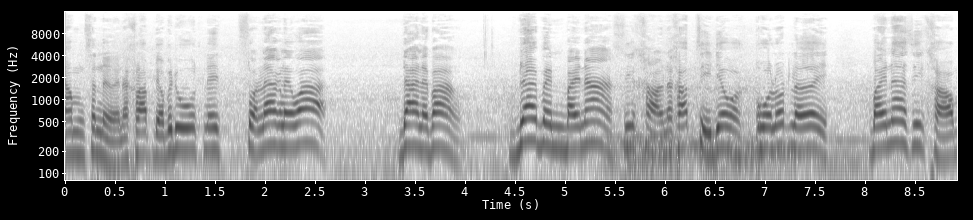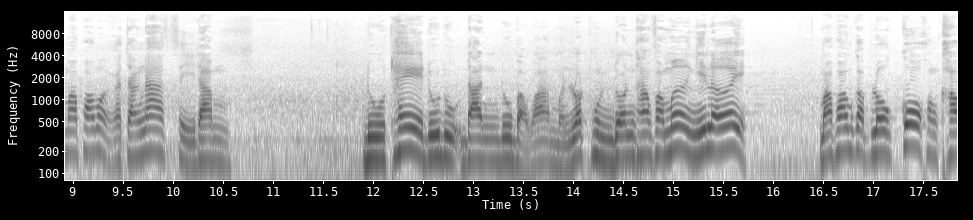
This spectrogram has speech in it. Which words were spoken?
นำเสนอนะครับ เดี๋ยวไปดูในส่วนแรกเลยว่าได้อะไรบ้าง ได้เป็นใบหน้าสีขาวนะครับ สีเดียวกับตัวรถเลย ใบหน้าสีขาวมาพร้อมกับกระจังหน้าสีดำดูเท่ดูดุดันดูแบบว่าเหมือนรถหุ่นยนต์ทางฟาร์มเมอร์อย่างนี้เลยมาพร้อมกับโลโก้ของเขา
